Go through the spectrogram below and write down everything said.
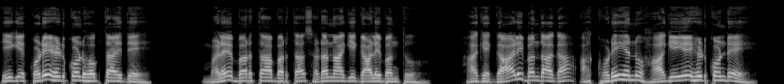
ಹೀಗೆ ಕೊಡೆ ಹಿಡ್ಕೊಂಡು ಹೋಗ್ತಾ ಇದ್ದೆ. ಮಳೆ ಬರ್ತಾ ಬರ್ತಾ ಸಡನ್ ಆಗಿ ಗಾಳಿ ಬಂತು. ಹಾಗೆ ಗಾಳಿ ಬಂದಾಗ ಆ ಕೊಡೆಯನ್ನು ಹಾಗೆಯೇ ಹಿಡ್ಕೊಂಡೆ.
